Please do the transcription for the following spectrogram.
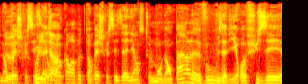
N'empêche que, ces alliances, que ces alliances, tout le monde en parle. Vous, vous aviez refusé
